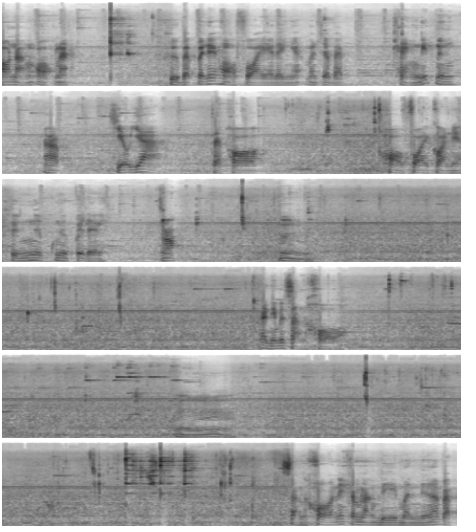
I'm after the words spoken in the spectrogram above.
เอาหนังออกนะ คือแบบไม่ได้ห่อฟอยอะไรเงี้ย มันจะแบบแข็งนิดนึงนะครับ เคี้ยวยาก แต่พอห่อฟอยก่อนเนี่ยคืองึบงึบไปเลยเนาะอืม อันนี้เป็นสันคอ อืมสันคอนี่กำลังดีเหมือนเนื้อแบบ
